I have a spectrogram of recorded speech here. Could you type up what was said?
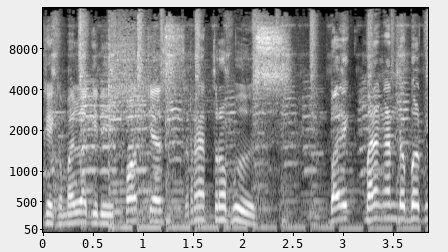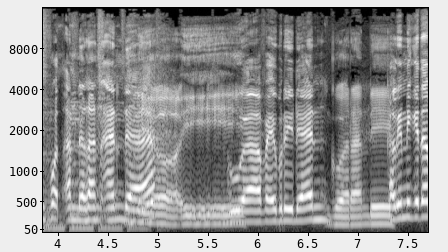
Oke kembali lagi di podcast Retropus Balik barengan double pivot andalan Anda. Yoi Gua Febri dan Gua Randi kali ini kita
